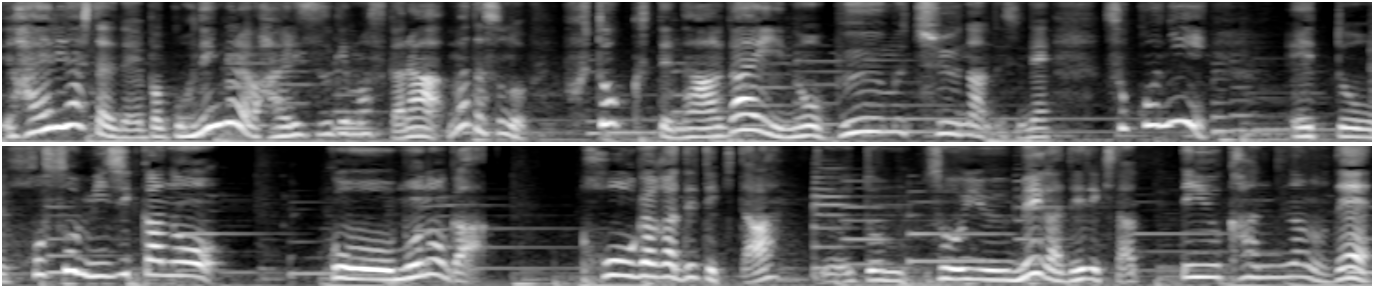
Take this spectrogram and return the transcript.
流行り出したらね、やっぱ5年ぐらいは入り続けますから、まだその太くて長いのブーム中なんですね。そこに、えっと、細短の、こう、ものが邦画が出てきたとそういう目が出てきたっていう感じなので、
